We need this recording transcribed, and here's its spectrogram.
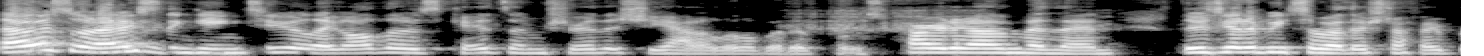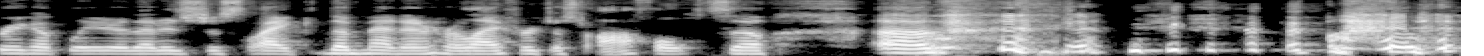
that was what I was thinking too. Like all those kids, I'm sure that she had a little bit of postpartum, and then there's gonna be some other stuff I bring up later that is just like the men in her life are just awful. So, um, but-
